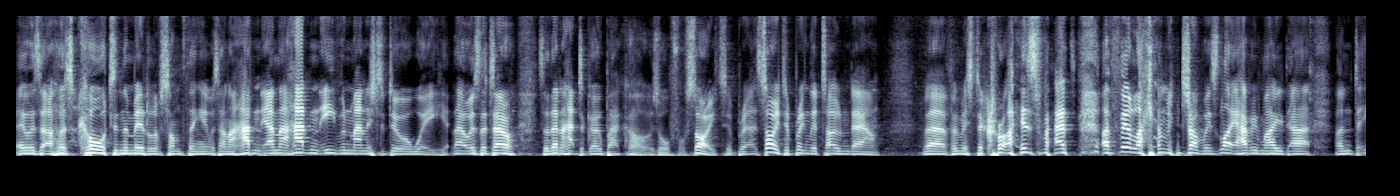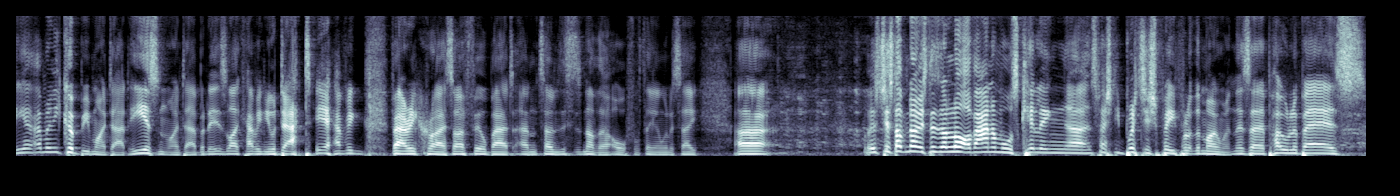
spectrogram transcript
It was I was caught in the middle of something. It was and I hadn't and I hadn't even managed to do a wee. That was the terrible. So then I had to go back. Oh, it was awful. Sorry to br- sorry to bring the tone down. Uh, for Mr. Cryer's fans, I feel like I'm in trouble. It's like having my uh, and I mean he could be my dad. He isn't my dad, but it's like having your dad here, having Barry Cryer. So I feel bad, and so this is another awful thing I'm going to say. Uh, it's just I've noticed there's a lot of animals killing, uh, especially British people at the moment. There's uh, polar bears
